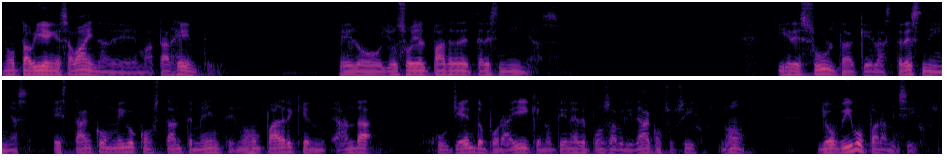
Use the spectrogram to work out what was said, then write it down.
no está bien esa vaina de matar gente. Pero yo soy el padre de tres niñas y resulta que las tres niñas están conmigo constantemente. No es un padre que anda huyendo por ahí, que no tiene responsabilidad con sus hijos. No, yo vivo para mis hijos.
